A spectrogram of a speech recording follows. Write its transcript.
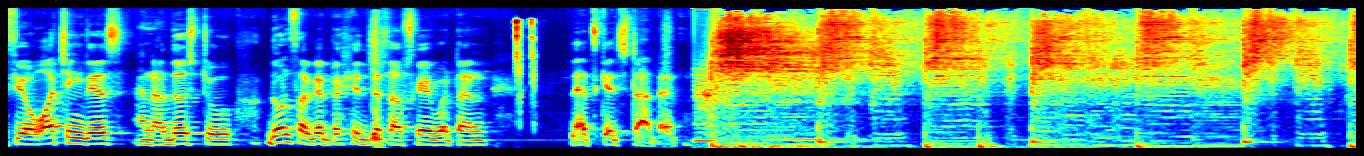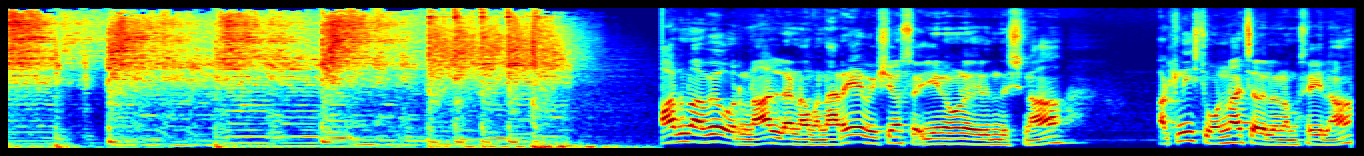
If யூ வாட்சிங் this and others too don't forget to hit the subscribe button Let's get started. நார்மலாகவே ஒரு நாளில் நம்ம நிறைய விஷயம் செய்யணும்னு இருந்துச்சுன்னா அட்லீஸ்ட் ஒன்றாச்சும் அதில் நம்ம செய்யலாம்.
